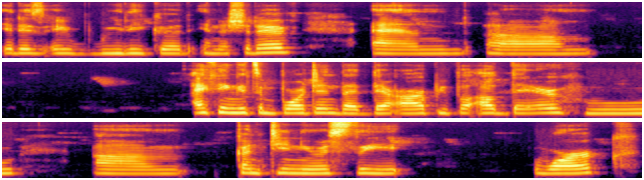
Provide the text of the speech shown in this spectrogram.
it is a really good initiative. And um, i think it's important that there are people out there who um, continuously work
